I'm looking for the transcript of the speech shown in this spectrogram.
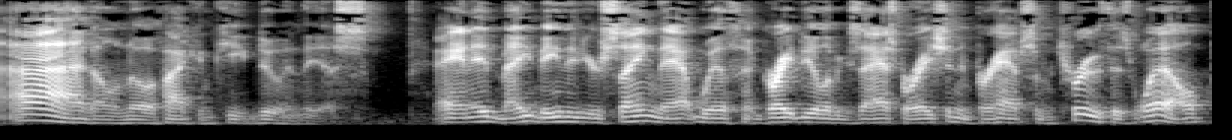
I don't know if I can keep doing this. And it may be that you're saying that with a great deal of exasperation and perhaps some truth as well.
